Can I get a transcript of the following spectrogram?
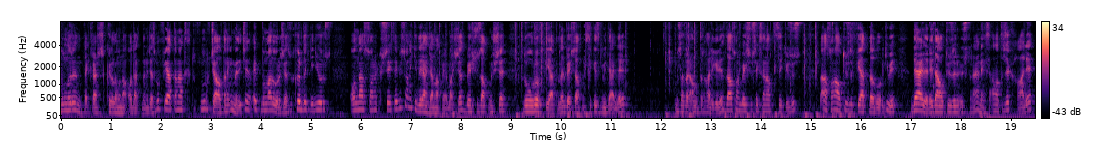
bunların tekrar kırılımına odaklanacağız. Bu fiyatların artık tutundukça altına inmedikçe hep bunlarla uğraşacağız. Kırdık gidiyoruz. Ondan sonraki süreçte bir sonraki direnci anlatmaya başlayacağız. 560'ı doğru fiyatları, 568 gibi değerleri bu sefer anlatır hale geleceğiz. Daha sonra 586 800, daha sonra 600'lü fiyatlara doğru gibi değerleri de 600'lerin üstüne her neyse anlatacak hale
